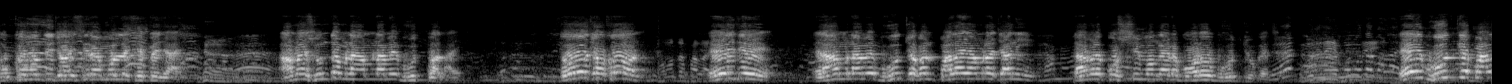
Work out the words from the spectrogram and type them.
মুখ্যমন্ত্রী জয় শ্রীরাম বললে খেপে যায়। আমরা শুনতাম রাম নামে ভূত পালায়। তো যখন এই যে রাম নামে ভূত যখন পালায় আমরা জানি, তারপরে পশ্চিমবঙ্গে একটা বড় ভূত ঢুকেছে। এই ভূতকে পাল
